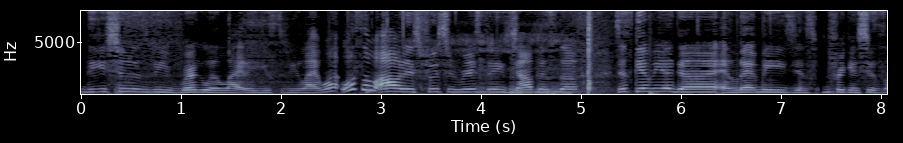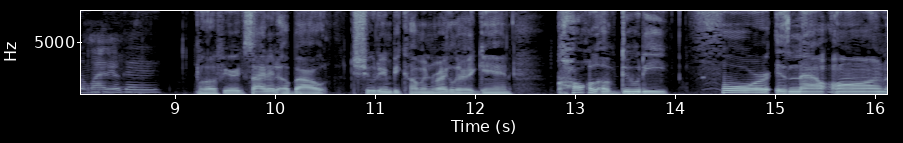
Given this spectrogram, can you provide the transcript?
these shooters be regular like they used to be? Like, what? What's up with all this futuristic jumping stuff? Just give me a gun and let me just freaking shoot somebody, okay? Well, if you're excited about shooting becoming regular again, Call of Duty 4 is now on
